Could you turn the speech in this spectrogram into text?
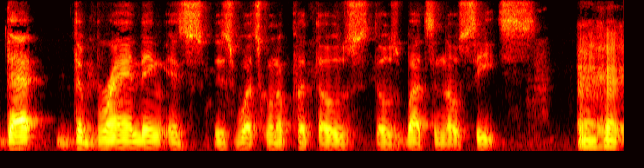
That the branding is is what's going to put those those butts in those seats. Hmm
